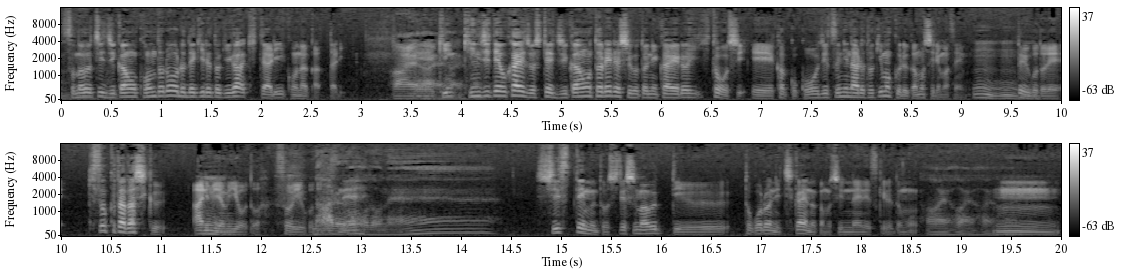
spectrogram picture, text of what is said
う、そのうち時間をコントロールできる時が来たり来なかったり、禁禁じ手を解除して時間を取れる仕事に変える人をし、えー、かっこ口実になる時も来るかもしれません、うんうんうんということで規則正しくアニメを見ようと、そういうことでなすねるほどねシステムとしてしまうっていうところに近いのかもしれないですけれども。はいはいはい、うーん。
